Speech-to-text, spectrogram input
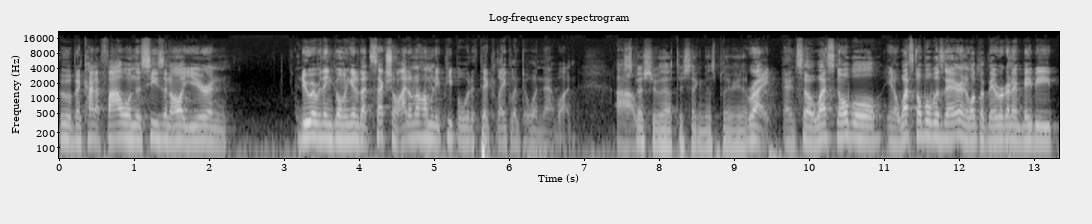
who have been kind of following the season all year and knew everything going into that sectional. I don't know how many people would have picked Lakeland to win that one. Uh, Especially without their second best player yet. Right. And so West Noble, you know, West Noble was there and it looked like they were going to maybe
